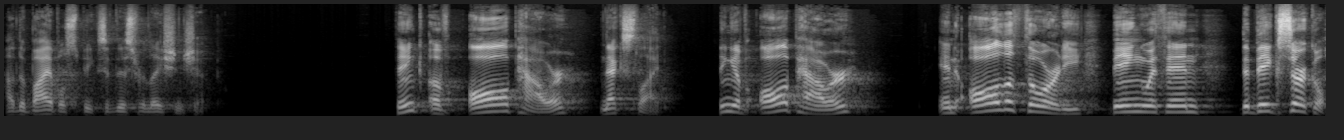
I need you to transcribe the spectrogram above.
how the Bible speaks of this relationship. Think of all power, next slide. Think of all power and all authority being within the big circle.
